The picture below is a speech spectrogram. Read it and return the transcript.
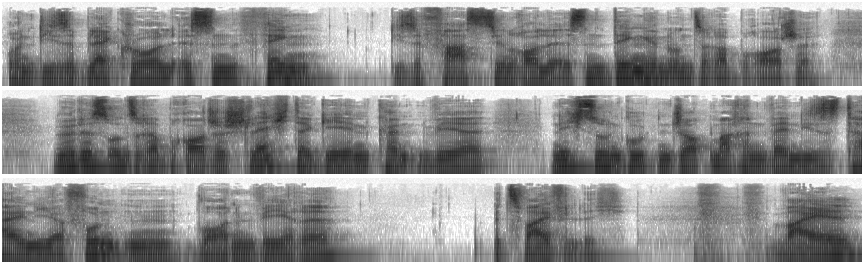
Und diese Black Roll ist ein Thing. Diese Faszienrolle ist ein Ding in unserer Branche. Würde es unserer Branche schlechter gehen, könnten wir nicht so einen guten Job machen, wenn dieses Teil nie erfunden worden wäre. Bezweifle ich. Weil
